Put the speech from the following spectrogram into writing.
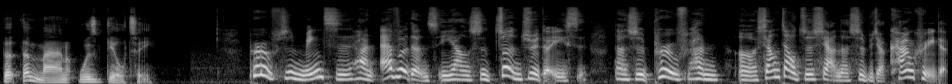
that the man was guilty. Proof 是名词，和 evidence 一样是证据的意思，但是 proof 和呃相较之下呢是比较 concrete 的，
